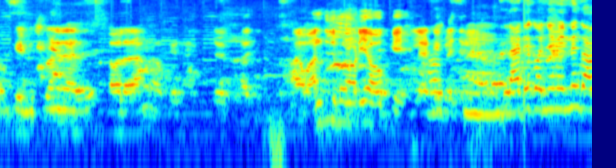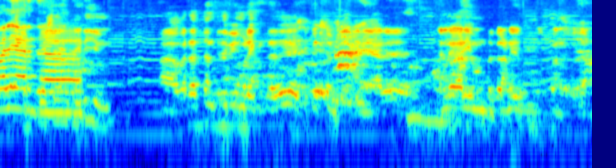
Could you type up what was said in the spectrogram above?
ஓகே மிஸ் பண்ணினாரு அவ்வளோதான் ஓகே வந்துட்டு போனோடய ஓகே இல்லாட்டி பிரச்சனை இல்லை. இல்லாட்டி கொஞ்சம் இன்னும் கவலையா இருந்துச்சு விஷயம் தெரியும். வரத்தான் திருப்பி பிரச்சனை யாரு நல்ல காரியம் மிஸ் பண்ணுறேன்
